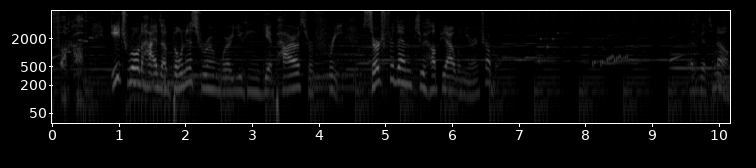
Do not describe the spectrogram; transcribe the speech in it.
fuck off. Each world hides a bonus room where you can get power-ups for free. Search for them to help you out when you're in trouble. That's good to know.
